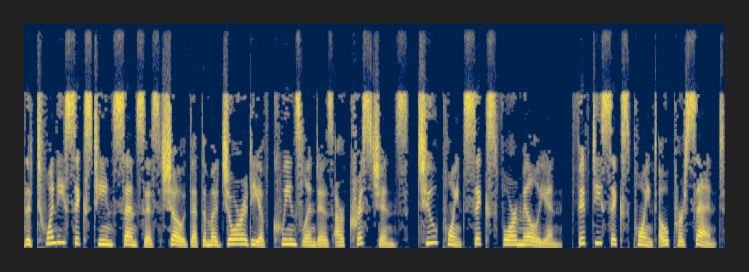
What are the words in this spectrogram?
The 2016 census showed that the majority of Queenslanders are Christians, 2.64 million, 56.0%,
